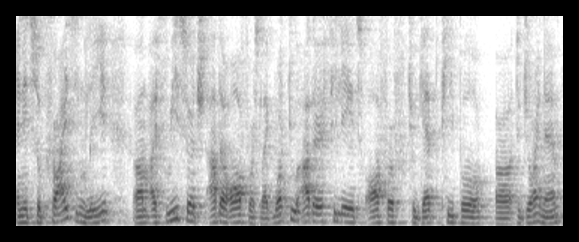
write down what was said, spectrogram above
And it's surprisingly, um, I've researched other offers, like what do other affiliates offer to get people uh, to join them?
